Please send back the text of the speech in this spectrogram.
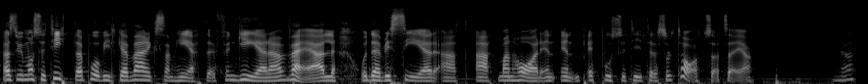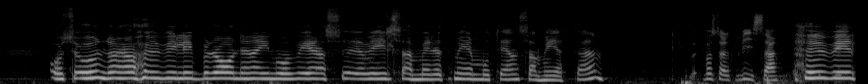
Alltså vi måste titta på vilka verksamheter fungerar väl och där vi ser att, att man har en, en, ett positivt resultat så att säga. Ja. Och så undrar jag hur vill Liberalerna involvera civilsamhället mer mot ensamheten? Vad står det visa? Hur vill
